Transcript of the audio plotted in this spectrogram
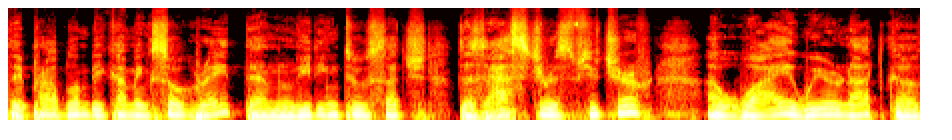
the problem becoming so great and leading to such disastrous future, uh, why we're not uh,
